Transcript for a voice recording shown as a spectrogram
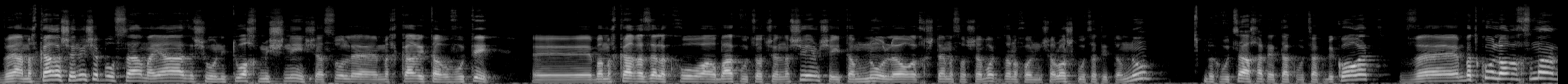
והמחקר השני שפורסם היה איזשהו ניתוח משני שעשו למחקר התערבותי במחקר הזה לקחו ארבעה קבוצות של נשים שהתאמנו לאורך 12 שבועות, יותר נכון שלוש קבוצות התאמנו וקבוצה אחת הייתה קבוצת ביקורת והם בדקו לאורך זמן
